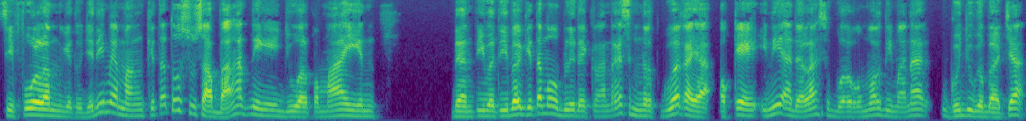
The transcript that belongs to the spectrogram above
si Fulham gitu. Jadi memang kita tuh susah banget nih jual pemain. Dan tiba-tiba kita mau beli Declan Rice menurut gue kayak oke okay, ini adalah sebuah rumor di mana gue juga baca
